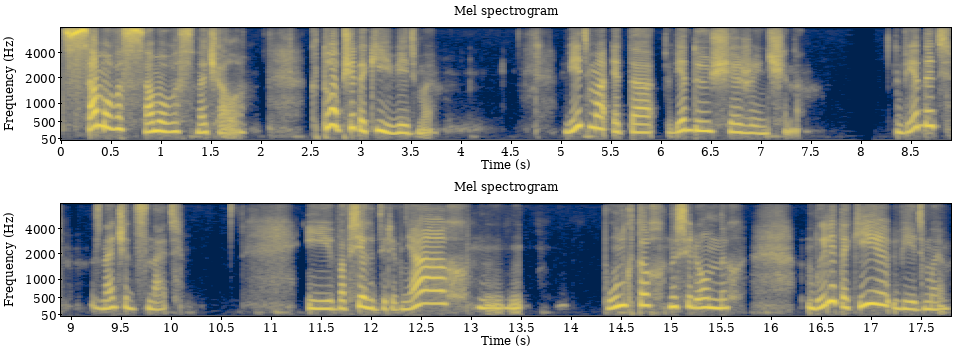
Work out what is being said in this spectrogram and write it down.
самого сначала. Кто вообще такие ведьмы? Ведьма — это ведающая женщина. Ведать значит знать. И во всех деревнях, пунктах населенных были такие ведьмы,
